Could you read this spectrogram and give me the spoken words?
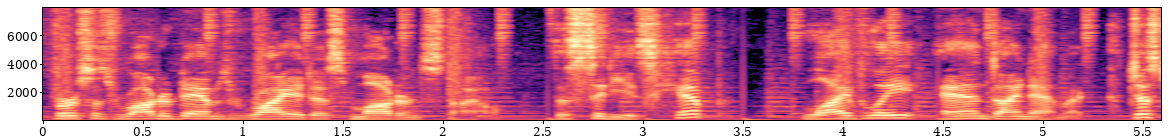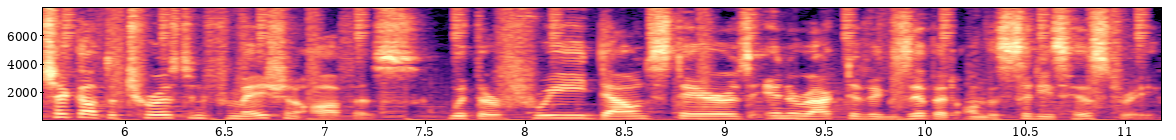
versus Rotterdam's riotous modern style. The city is hip, lively, and dynamic. Just check out the Tourist Information Office with their free downstairs interactive exhibit on the city's history.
